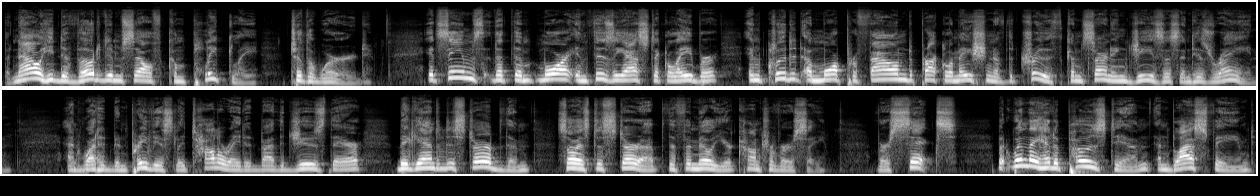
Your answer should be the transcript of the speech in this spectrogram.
but now he devoted himself completely to the Word. It seems that the more enthusiastic labor included a more profound proclamation of the truth concerning Jesus and his reign, and what had been previously tolerated by the Jews there began to disturb them so as to stir up the familiar controversy. Verse 6 But when they had opposed him and blasphemed,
